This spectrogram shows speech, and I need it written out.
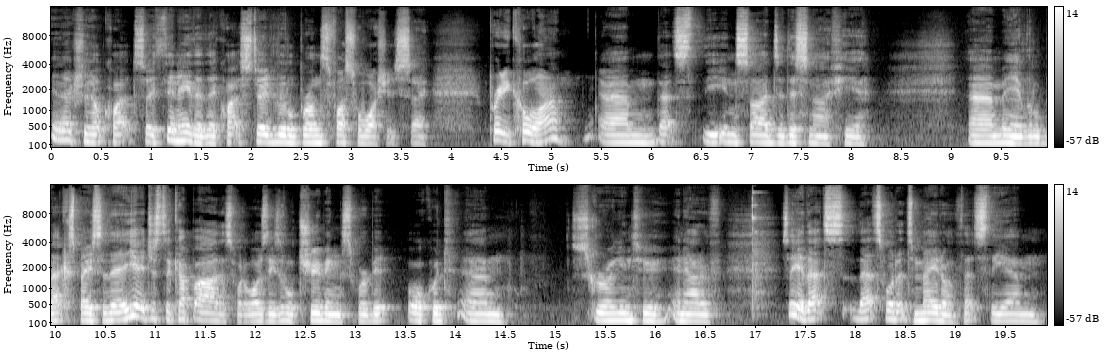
and actually not quite so thin either. They're quite sturdy little bronze phosphor washers. So pretty cool, huh? Um, that's the insides of this knife here. Um, yeah, a little backspacer there. Yeah, just a couple, ah, that's what it was. These little tubings were a bit awkward um, screwing into and out of so yeah, that's that's what it's made of. That's the um,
